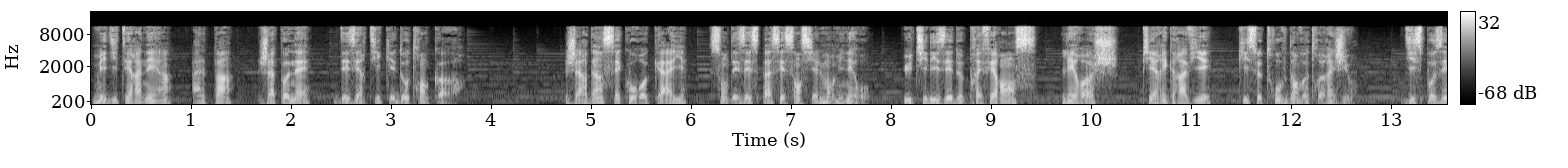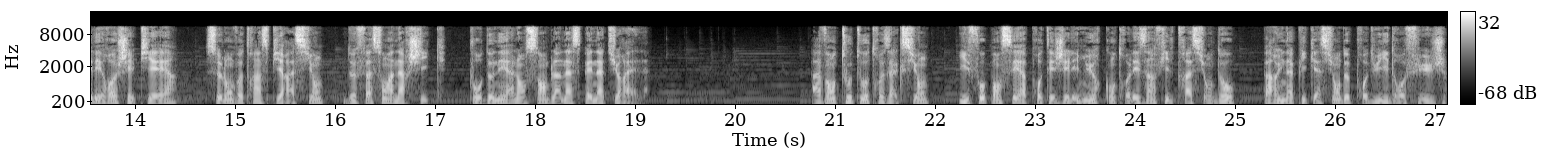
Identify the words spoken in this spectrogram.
méditerranéen, alpin, japonais, désertique et d'autres encore. Jardins secs ou rocailles sont des espaces essentiellement minéraux. Utilisez de préférence les roches, pierres et graviers qui se trouvent dans votre région. Disposez les roches et pierres, selon votre inspiration, de façon anarchique, pour donner à l'ensemble un aspect naturel. Avant toute autre action, il faut penser à protéger les murs contre les infiltrations d'eau, par une application de produits hydrofuges,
